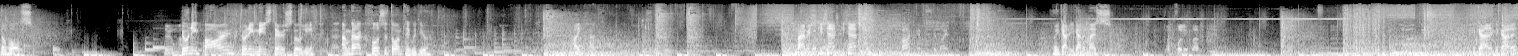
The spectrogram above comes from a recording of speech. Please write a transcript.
No balls. Joining bar, joining main stairs slowly. I'm gonna close the door and play with you. bike has Hatch, kitchen hatch. Back him. Oh, you got it, you got it, nice. I'm fully flashed. They got it, they got it.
